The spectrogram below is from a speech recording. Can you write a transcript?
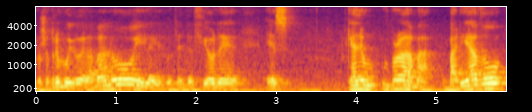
nosotros hemos ido de la mano y la, nuestra intención es, que haya un, un programa variado,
